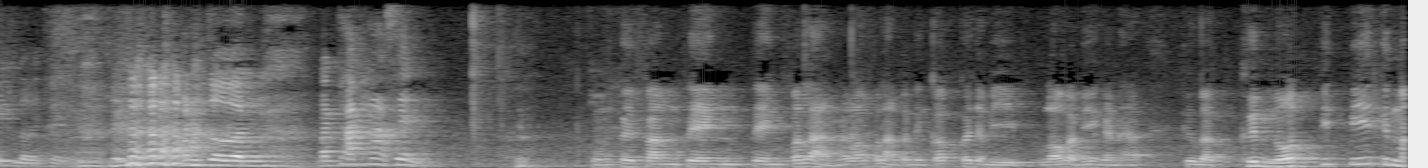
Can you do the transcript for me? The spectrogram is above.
ปิดเลยเธอ มันเกิน มันทัดห้าเส้น ผมเคยฟังเพลงเพลงฝรั่งนักร้องฝรั่งคนหนึ่งก็ก็จะมีร้องแบบนี้เหมือนกันนะฮะ คือแบบขึ้นโน้ตปิดปิดขึ้นมา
